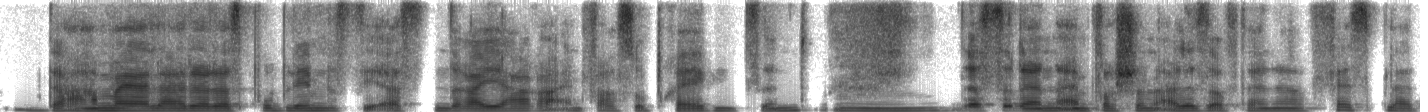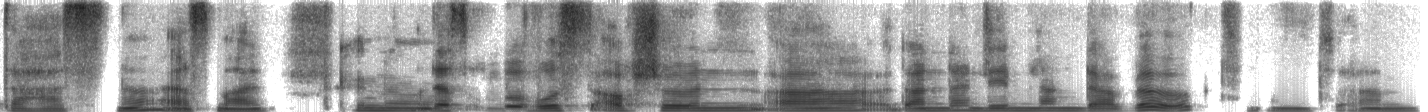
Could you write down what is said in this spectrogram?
da haben wir ja leider das Problem, dass die ersten drei Jahre einfach so prägend sind, mhm. dass du dann einfach schon alles auf deiner Festplatte hast, ne? erstmal. Genau. Und das unbewusst auch schön äh, dann dein Leben lang da wirkt. Und ähm,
